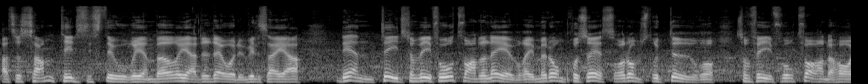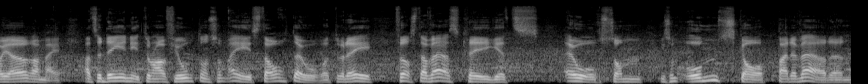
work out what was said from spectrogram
Alltså samtidshistorien började då, det vill säga den tid som vi fortfarande lever i med de processer och de strukturer som vi fortfarande har att göra med. Alltså det är 1914 som är startåret och det är första världskrigets år som liksom omskapade världen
